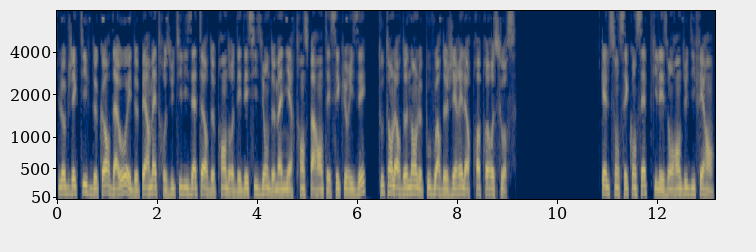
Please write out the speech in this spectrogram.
L'objectif de CoreDAO est de permettre aux utilisateurs de prendre des décisions de manière transparente et sécurisée, tout en leur donnant le pouvoir de gérer leurs propres ressources. Quels sont ces concepts qui les ont rendus différents?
